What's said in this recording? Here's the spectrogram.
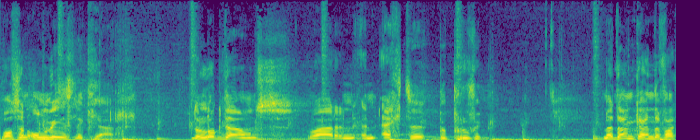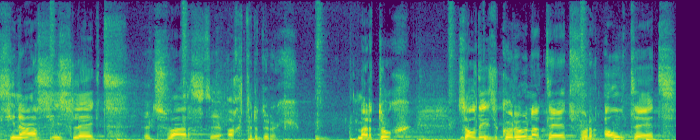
was een onwezenlijk jaar. De lockdowns waren een echte beproeving. Met dank aan de vaccinaties lijkt het zwaarste achter de rug. Maar toch zal deze coronatijd voor altijd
